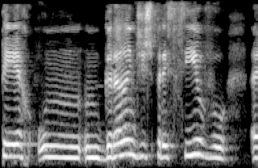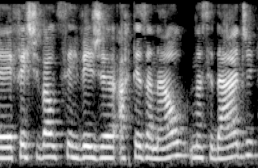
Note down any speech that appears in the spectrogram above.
ter um, um grande, expressivo é, festival de cerveja artesanal na cidade.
